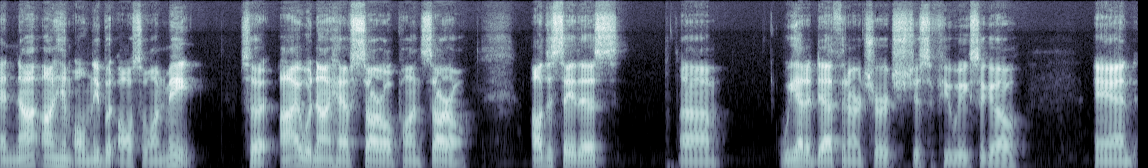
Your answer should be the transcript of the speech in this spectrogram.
and not on him only, but also on me, so that I would not have sorrow upon sorrow. I'll just say this. Um, we had a death in our church just a few weeks ago, and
